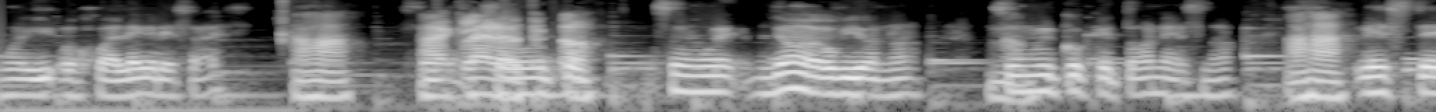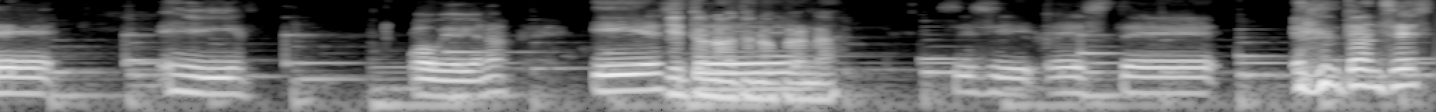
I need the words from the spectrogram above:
muy ojo alegre, ¿sabes? Ajá. Son- Ah, claro, son tú muy no. co- son muy, no, obvio, no. No. Son muy coquetones, ¿no? Ajá. Este, y, obvio, yo no. Y este, Sí, tú no, tú no, pero no. Sí, sí, este, entonces,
